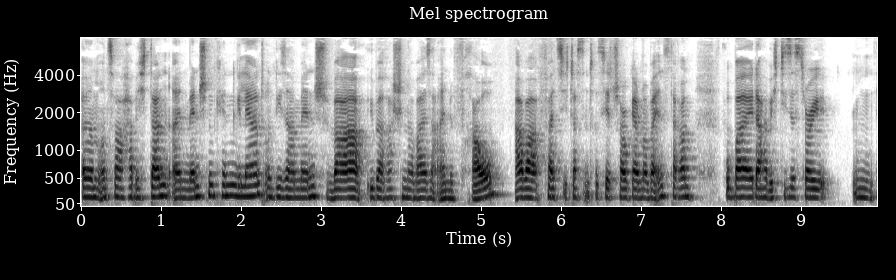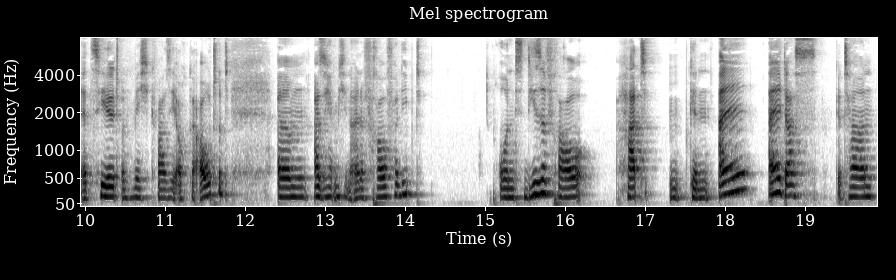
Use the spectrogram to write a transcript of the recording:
Ähm, und zwar habe ich dann einen Menschen kennengelernt und dieser Mensch war überraschenderweise eine Frau. Aber falls dich das interessiert, schau gerne mal bei Instagram vorbei. Da habe ich diese Story hm, erzählt und mich quasi auch geoutet. Ähm, also ich habe mich in eine Frau verliebt und diese Frau hat all, all das getan,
